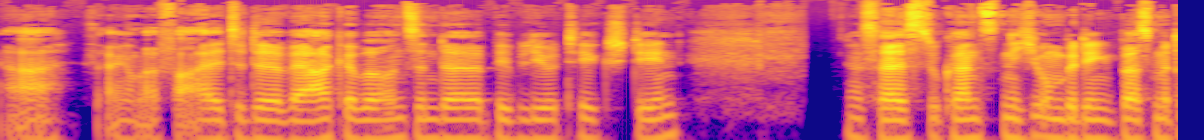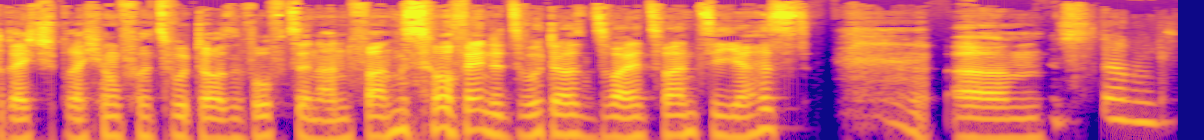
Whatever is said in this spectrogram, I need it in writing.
sagen wir mal, veraltete Werke bei uns in der Bibliothek stehen. Das heißt, du kannst nicht unbedingt was mit Rechtsprechung von 2015 anfangen, so wenn du 2022 hast. Ähm, Stimmt.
